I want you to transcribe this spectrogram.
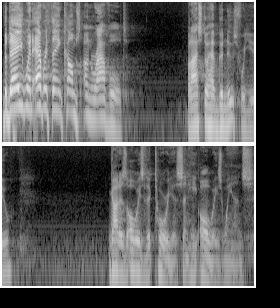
The day when everything comes unraveled. But I still have good news for you. God is always victorious, and He always wins.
